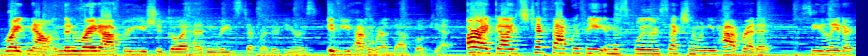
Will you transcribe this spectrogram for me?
right now, and then right after you should go ahead and read Stepbrother Dearest if you haven't read that book yet. Alright guys, check back with me in the spoiler section when you have read it. See you later.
